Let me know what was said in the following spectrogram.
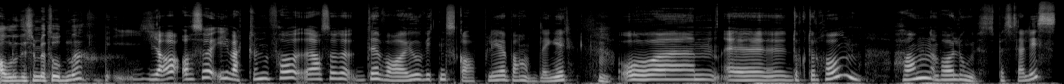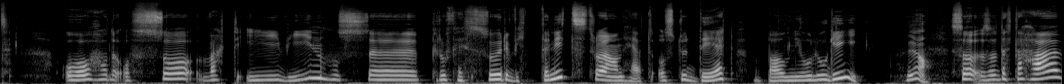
alle disse metodene? Ja, altså i hvert fall altså, Det var jo vitenskapelige behandlinger. Mm. Og eh, doktor Holm, han var lungespesialist. Og hadde også vært i Wien hos eh, professor Witternitz, tror jeg han het, og studert balneologi. Ja. Så, så, dette her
